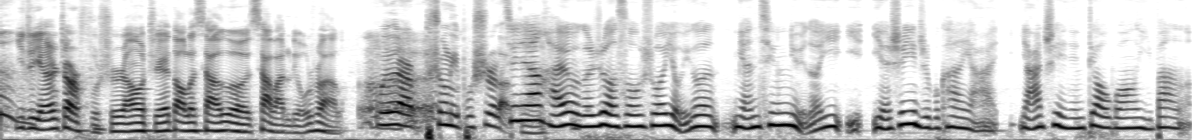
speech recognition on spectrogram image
一直沿着这儿腐蚀，然后直接到了下颚，下巴流出来了。我有点生理不适了。今天嗯还有个热搜说，有一个年轻女的一也也是一直不看牙，牙齿已经掉光一半了。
